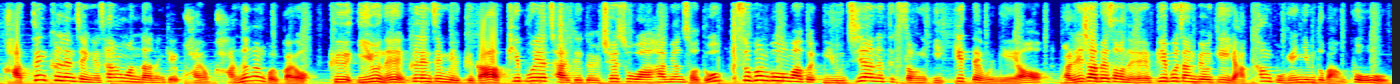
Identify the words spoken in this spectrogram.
같은 클렌징을 사용한다는 게 과연 가능한 걸까요? 그 이유는 클렌징 밀크가 피부의 자극을 최소화하면서도 수분 보호막을 유지하는 특성이 있기 때문이에요. 관리샵에서는 피부 장벽이 약한 고객님도 많고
